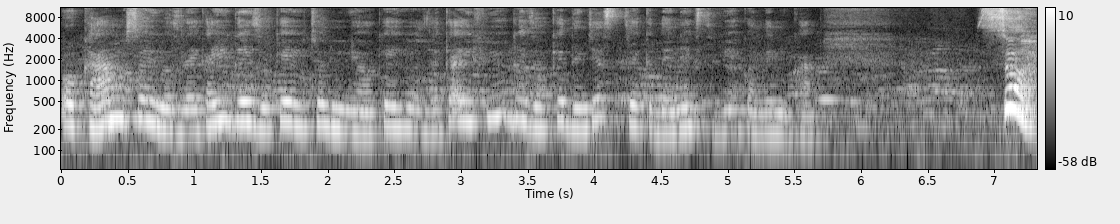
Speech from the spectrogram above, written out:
or come." So he was like, "Are you guys okay?" He told me, "You're okay." He was like, "Ah, "If you guys okay, then just take the next vehicle and then you come." So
